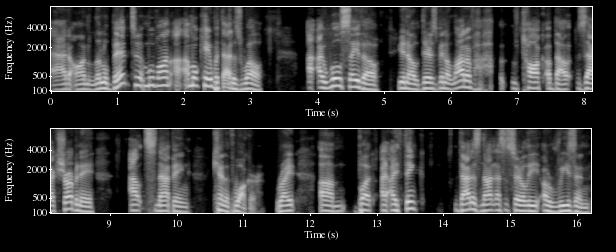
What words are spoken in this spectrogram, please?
add on a little bit to move on, I- am okay with that as well. I-, I will say, though, you know, there's been a lot of talk about Zach Charbonnet out snapping Kenneth Walker, right? Um, but I, I think that is not necessarily a reason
